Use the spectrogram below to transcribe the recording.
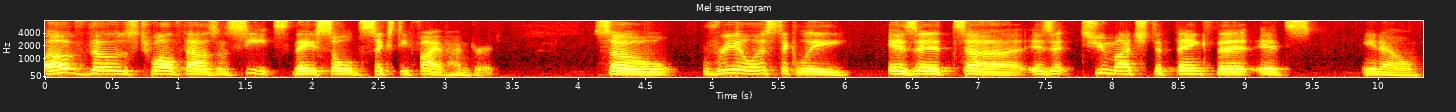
Of those 12,000 seats, they sold 6,500. So realistically, is it uh, is it too much to think that it's you know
